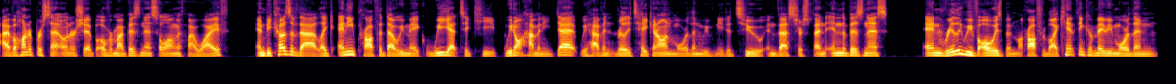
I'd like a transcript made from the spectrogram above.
I have 100% ownership over my business along with my wife and because of that, like any profit that we make, we get to keep. We don't have any debt. We haven't really taken on more than we've needed to invest or spend in the business. And really, we've always been profitable. I can't think of maybe more than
